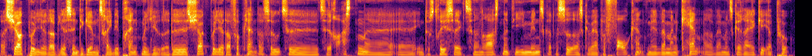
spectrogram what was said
Og chokbølger, der bliver sendt igennem 3D-printmiljøet, er det chokbølger, der forplanter sig ud til, til resten af, af industrisektoren, resten af de mennesker, der sidder og skal være på forkant med, hvad man kan og hvad man skal reagere på?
